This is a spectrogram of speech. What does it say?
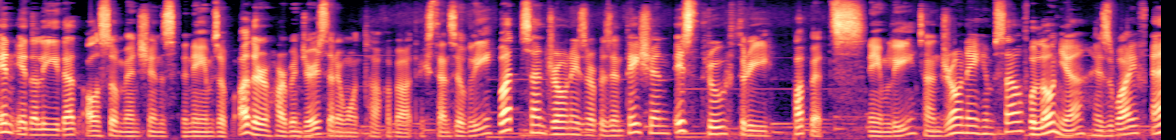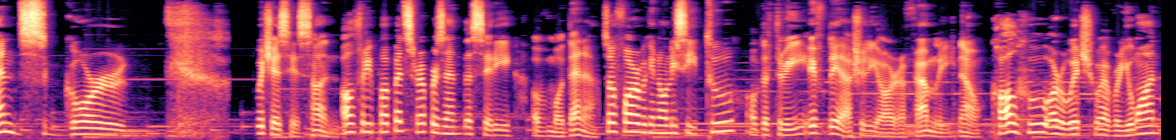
in Italy that also mentions the names of other harbingers that I won't talk about extensively, but Sandrone's representation is through three puppets, namely Sandrone himself, Bologna, his wife, and Sgorg which is his son. All three puppets represent the city of Modena. So far, we can only see two of the three if they actually are a family. Now, call who or which whoever you want,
